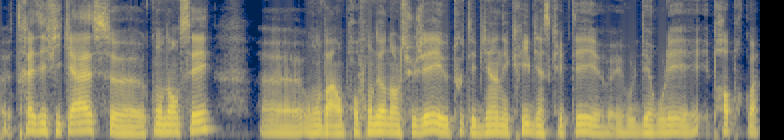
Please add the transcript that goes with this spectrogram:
euh, très efficaces, euh, condensées, euh, on va en profondeur dans le sujet et où tout est bien écrit, bien scripté et, où le déroulé est, propre quoi.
